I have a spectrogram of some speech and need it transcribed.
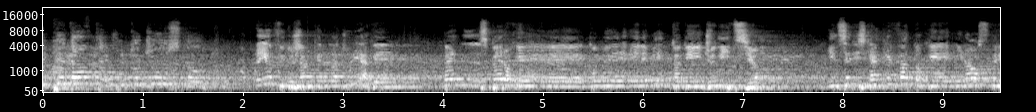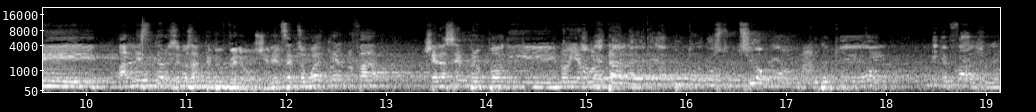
inquietante, il punto giusto. E io ho fiducia anche nella giuria che ben- spero che come elemento di giudizio inserisca anche il fatto che i nostri allestitori siano sempre più veloci, nel senso qualche anno fa c'era sempre un po' di noia No, ma è bello mortale. vedere appunto la costruzione anche, perché oh, mica è facile.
